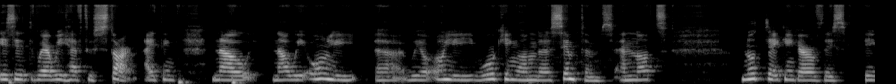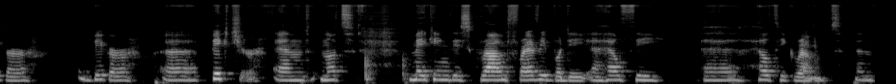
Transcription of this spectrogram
is it where we have to start? I think now now we only uh, we are only working on the symptoms and not not taking care of this bigger bigger uh, picture and not making this ground for everybody a healthy uh, healthy ground and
